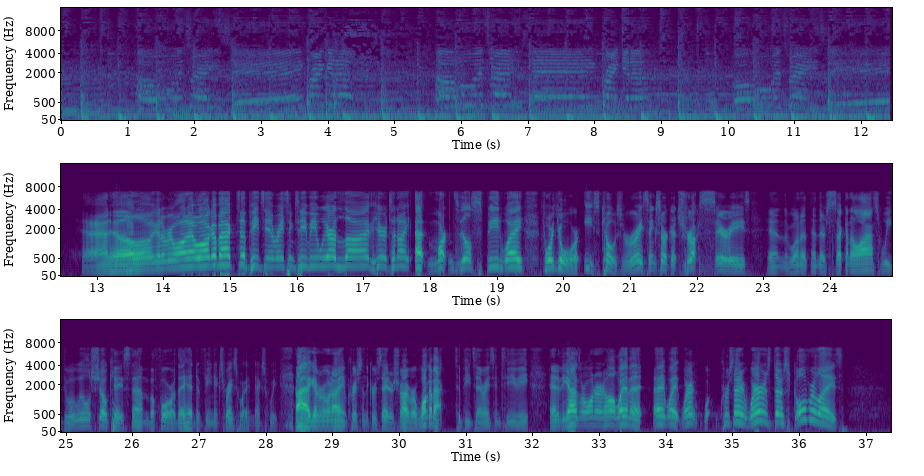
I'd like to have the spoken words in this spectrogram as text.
Oh, again, everyone, and welcome back to PTM Racing TV. We are live here tonight at Martinsville Speedway for your East Coast Racing Circuit Truck Series, and the one and their second to last week. We will showcase them before they head to Phoenix Raceway next week. Hi, everyone. I am Christian, the Crusader Shriver. Welcome back to PTM Racing TV. And if you guys are wondering, oh, wait a minute, hey, wait, where, wh- Crusader, where is those overlays?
